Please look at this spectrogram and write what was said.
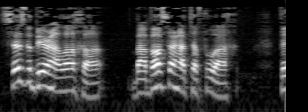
Says the Biur Halacha, Babasar Hatafuach, You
